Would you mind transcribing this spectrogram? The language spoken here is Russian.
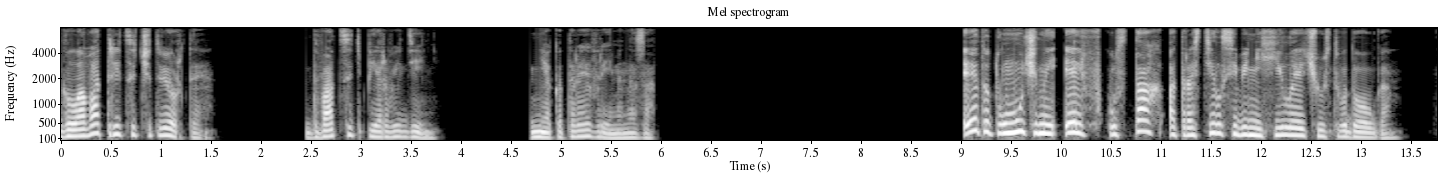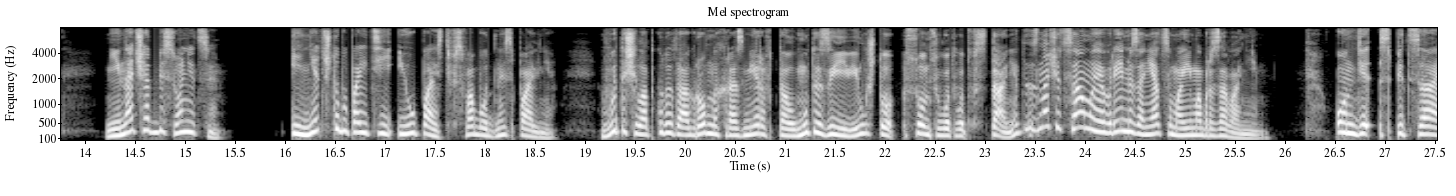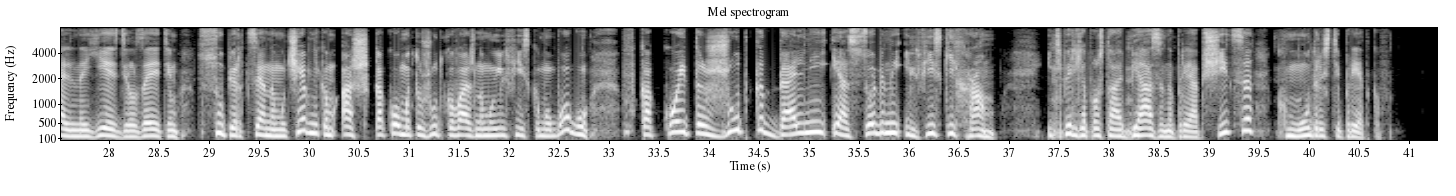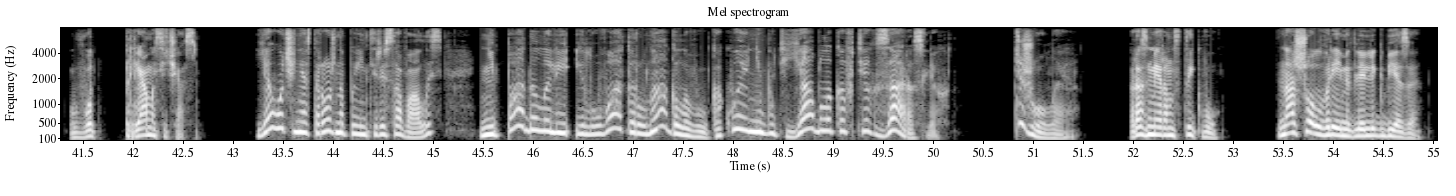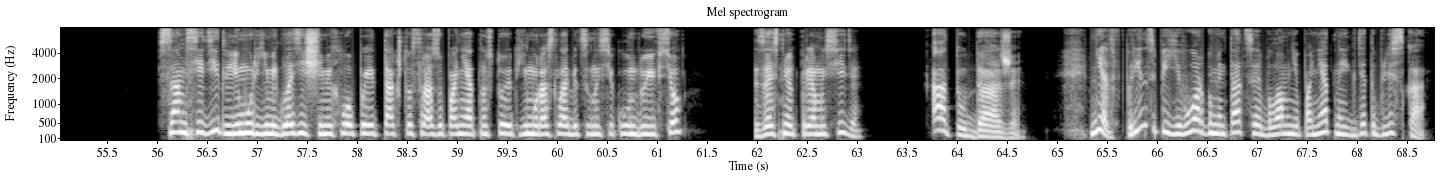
Глава 34. 21 день. Некоторое время назад. Этот умученный эльф в кустах отрастил себе нехилое чувство долга. Не иначе от бессонницы. И нет, чтобы пойти и упасть в свободной спальне. Вытащил откуда-то огромных размеров талмуд и заявил, что солнце вот-вот встанет, значит, самое время заняться моим образованием. Он где специально ездил за этим суперценным учебником аж к какому-то жутко важному эльфийскому богу в какой-то жутко дальний и особенный эльфийский храм. И теперь я просто обязана приобщиться к мудрости предков. Вот прямо сейчас. Я очень осторожно поинтересовалась, не падало ли Илуватору на голову какое-нибудь яблоко в тех зарослях. Тяжелое, размером с тыкву. Нашел время для ликбеза. Сам сидит, лемурьими глазищами хлопает так, что сразу понятно, стоит ему расслабиться на секунду и все. Заснет прямо сидя. А туда же. Нет, в принципе, его аргументация была мне понятна и где-то близка.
